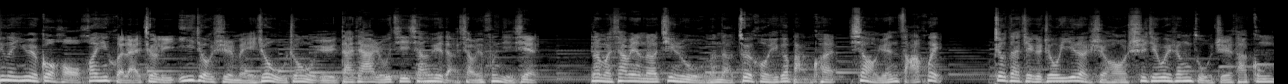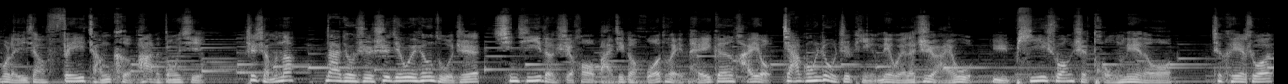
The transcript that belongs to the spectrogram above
听的音乐过后，欢迎回来，这里依旧是每周五中午与大家如期相约的校园风景线。那么下面呢，进入我们的最后一个板块——校园杂烩。就在这个周一的时候，世界卫生组织它公布了一项非常可怕的东西，是什么呢？那就是世界卫生组织星期一的时候把这个火腿、培根还有加工肉制品列为了致癌物，与砒霜是同列的哦。这可以说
